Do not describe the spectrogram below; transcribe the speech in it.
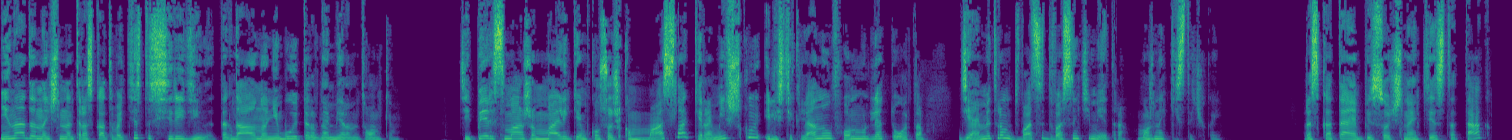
Не надо начинать раскатывать тесто с середины, тогда оно не будет равномерно тонким. Теперь смажем маленьким кусочком масла керамическую или стеклянную форму для торта диаметром 22 см, можно кисточкой. Раскатаем песочное тесто так,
